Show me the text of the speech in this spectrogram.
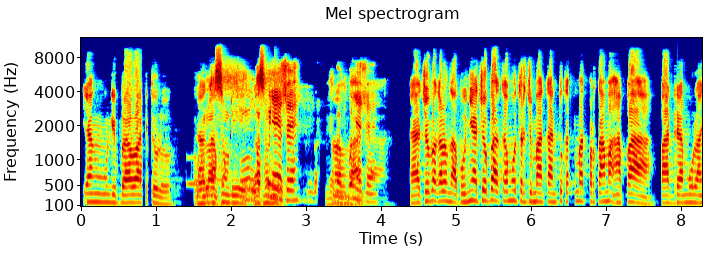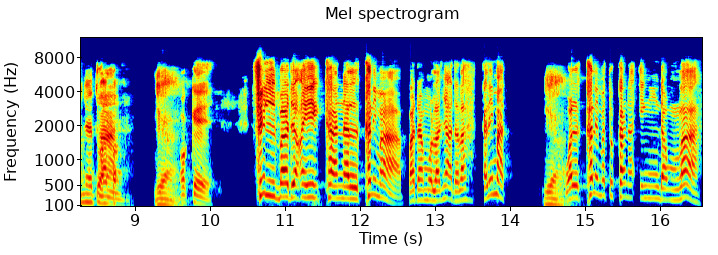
Yang di bawah itu loh. Oh, langsung di Oh, nggak langsung punya di, saya. Nggak- Nggak nggak apa-apa. punya saya. Nah, coba kalau nggak punya, coba kamu terjemahkan tuh kalimat pertama apa? Pada mulanya itu apa? Nah, ya, Oke. Fil bada'i kanal kalima. Pada mulanya adalah kalimat. ya. Wal kalimatu kana indallah.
